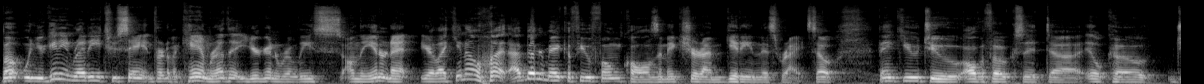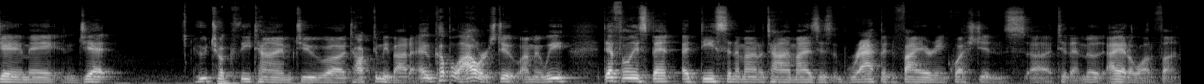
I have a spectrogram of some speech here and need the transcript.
But when you're getting ready to say it in front of a camera that you're going to release on the internet, you're like, you know what? I better make a few phone calls and make sure I'm getting this right. So, thank you to all the folks at uh, Ilco, JMA, and Jet who took the time to uh, talk to me about it. A couple hours too. I mean, we definitely spent a decent amount of time. I was just rapid firing questions uh, to them. I had a lot of fun.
